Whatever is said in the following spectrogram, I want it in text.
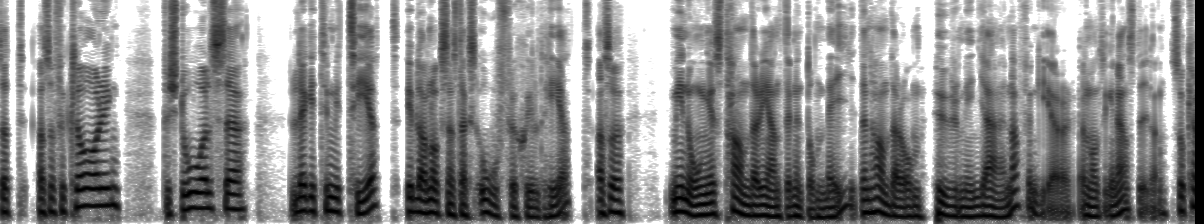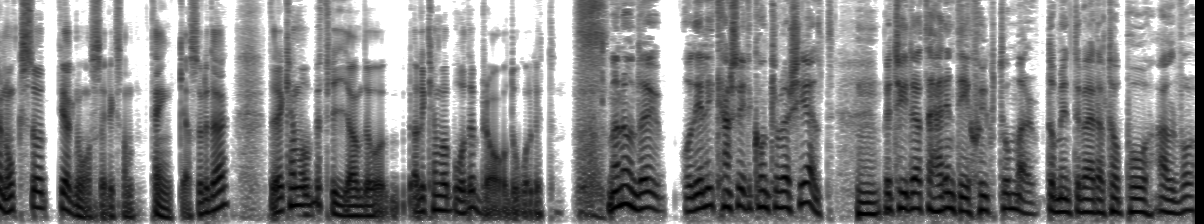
Så att, alltså förklaring, förståelse, legitimitet, ibland också en slags oförskyldhet. Alltså, min ångest handlar egentligen inte om mig, den handlar om hur min hjärna fungerar, eller någonting i den stilen. Så kan också diagnoser liksom tänkas. Och det, där, det där kan vara befriande, och, ja, det kan vara både bra och dåligt. Man undrar ju, och det är kanske lite kontroversiellt, mm. betyder att det här inte är sjukdomar? De är inte värda att ta på allvar?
